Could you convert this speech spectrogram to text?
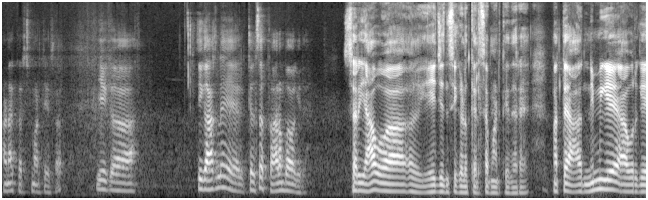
ಹಣ ಖರ್ಚು ಮಾಡ್ತೀವಿ ಸರ್. ಈಗ, ಈಗಾಗಲೇ ಕೆಲಸ ಪ್ರಾರಂಭವಾಗಿದೆ. ಸರ್ ಯಾವ ಏಜೆನ್ಸಿಗಳು ಕೆಲಸ ಮಾಡ್ತಿದ್ದಾರೆ? ಮತ್ತು ನಿಮಗೆ ಅವ್ರಿಗೆ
